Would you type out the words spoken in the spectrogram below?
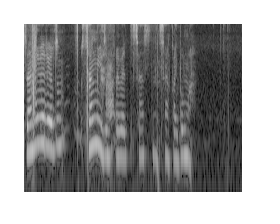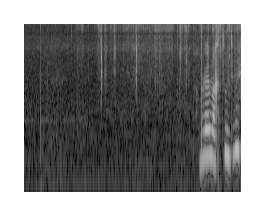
Sen ne veriyordun? Sen miydin? Evet sensin. Sen kaybolma. Buraya baktım değil mi?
